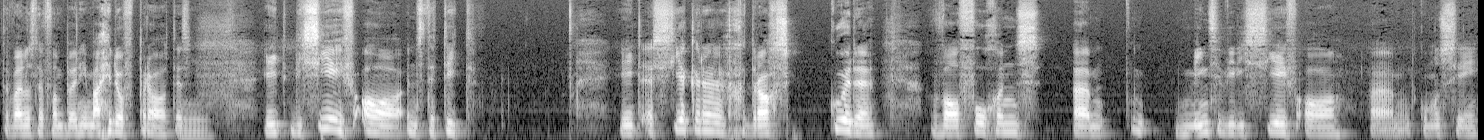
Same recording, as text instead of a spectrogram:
terwyl ons nou van Bernie Madoff praat, is mm. het die CFA instituut het 'n sekere gedragskode waar volgens ehm um, mense wie die CFA ehm um, kom ons sê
